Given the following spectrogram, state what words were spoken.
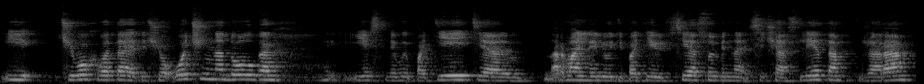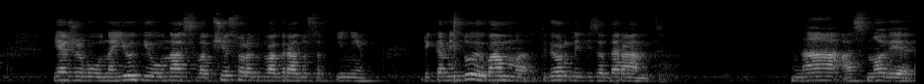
И чего хватает еще очень надолго, если вы потеете, нормальные люди потеют все, особенно сейчас лето, жара. Я живу на юге, у нас вообще 42 градуса в тени. Рекомендую вам твердый дезодорант на основе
